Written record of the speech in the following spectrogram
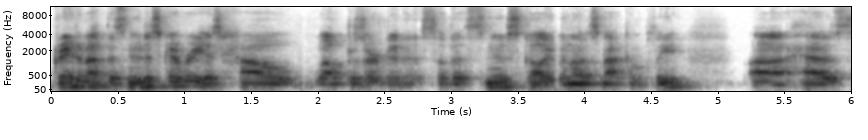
great about this new discovery is how well preserved it is. So this new skull, even though it's not complete, uh, has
